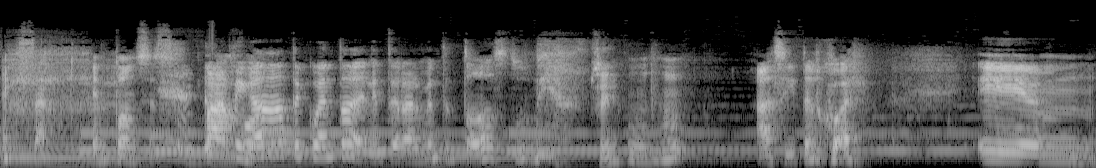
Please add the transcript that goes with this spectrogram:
Exacto. Entonces, bajo... amiga, date cuenta de literalmente todos tus días. ¿Sí? Ujú, Así tal cual. Em,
